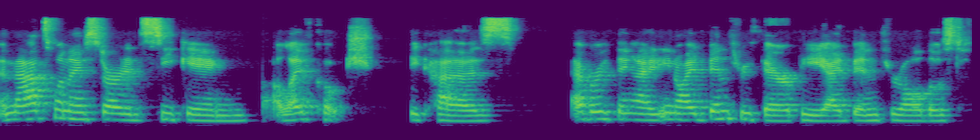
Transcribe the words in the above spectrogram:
And that's when I started seeking a life coach because everything I, you know, I'd been through therapy, I'd been through all those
